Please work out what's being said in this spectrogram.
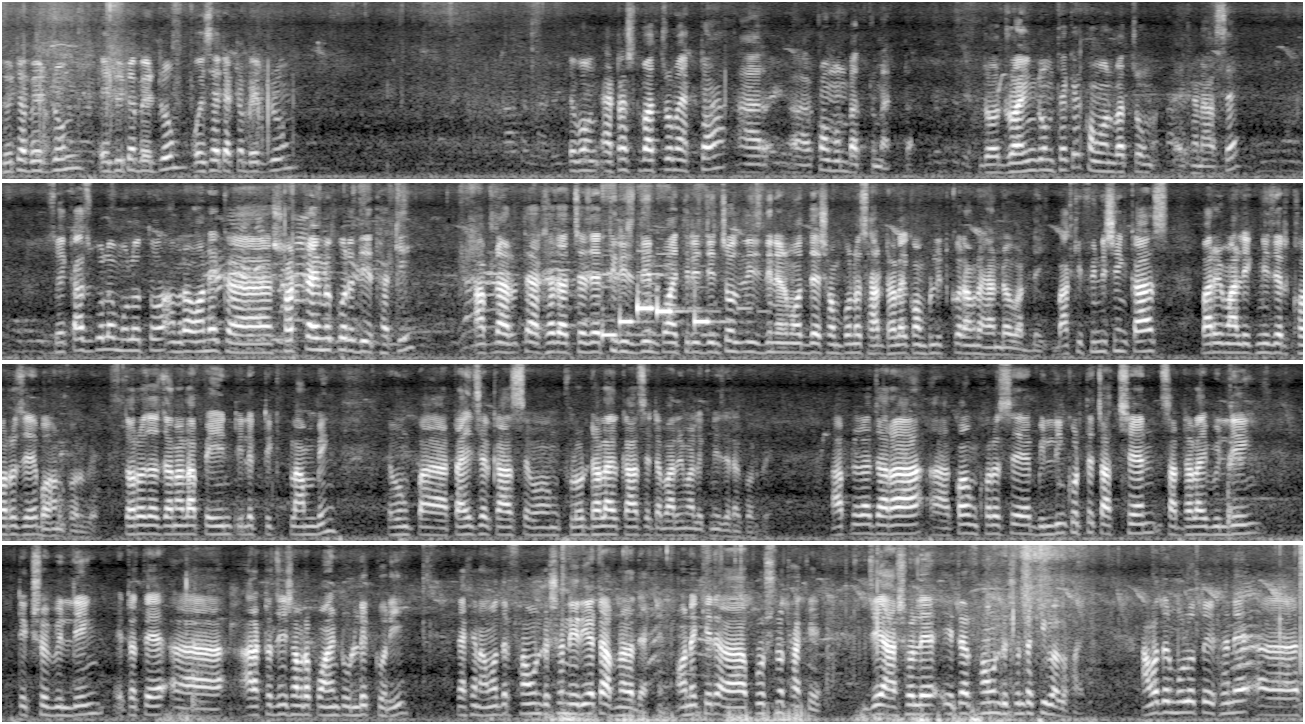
দুইটা বেডরুম, এই দুইটা বেডরুম, ওই সাইড একটা বেডরুম। এবং অ্যাটাচড বাথরুম একটা আর কমন বাথরুম একটা। ড্রয়িং রুম থেকে কমন বাথরুম এখানে আছে। তো এই কাজগুলো মূলত আমরা অনেক শর্ট টাইমে করে দিয়ে থাকি। আপনার দেখা যাচ্ছে যে তিরিশ দিন, পঁয়ত্রিশ দিন, চল্লিশ দিনের মধ্যে সম্পূর্ণ ছাদ ঢালাই কমপ্লিট করে আমরা হ্যান্ড ওভার দিই। বাকি ফিনিশিং কাজ বাড়ির মালিক নিজের খরচে বহন করবে। দরজা, জানালা পেইন্ট ইলেকট্রিক প্লাম্বিং এবং টাইলসের কাজ এবং ফ্লোর ঢালাইয়ের কাজ এটা বাড়ির মালিক নিজেরা করবে। আপনারা যারা কম খরচে বিল্ডিং করতে চাচ্ছেন ছাদ ঢালাই বিল্ডিং টেকসই বিল্ডিং এটাতে আর একটা জিনিস আমরা পয়েন্ট উল্লেখ করি। দেখেন, আমাদের ফাউন্ডেশন এরিয়াটা আপনারা দেখেন। অনেকের প্রশ্ন থাকে যে আসলে এটার ফাউন্ডেশনটা কীভাবে হয়? আমাদের মূলত এখানে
